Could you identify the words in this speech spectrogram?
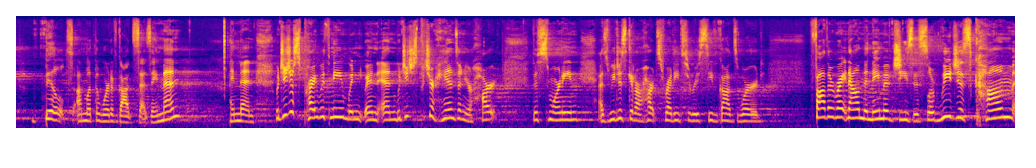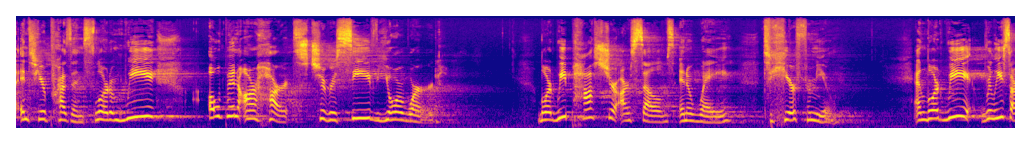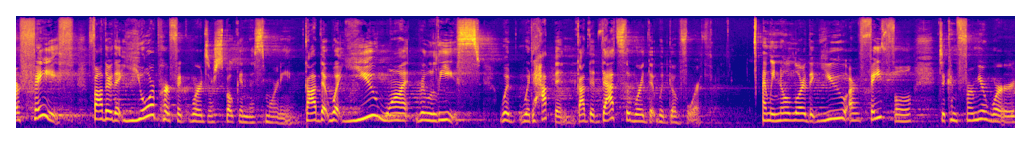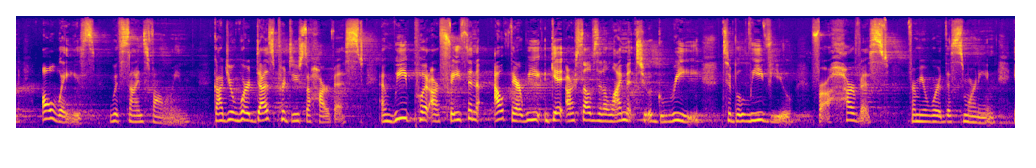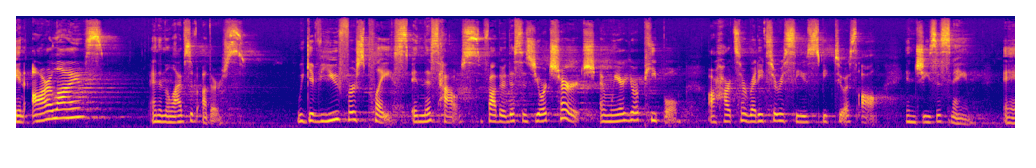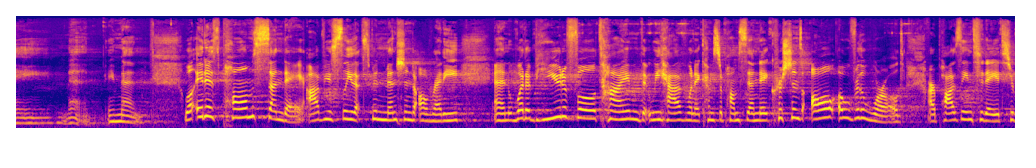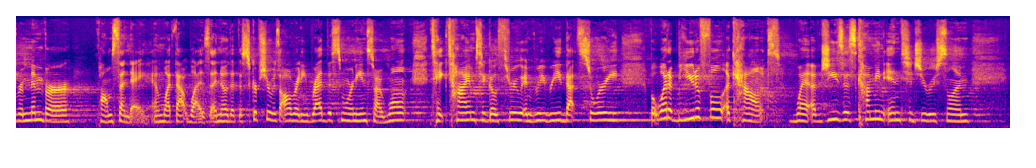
built on what the Word of God says. Amen? Amen. Would you just pray with me when, and, and would you just put your hands on your heart this morning as we just get our hearts ready to receive God's Word? Father, right now in the name of Jesus, Lord, we just come into your presence. Lord, we open our hearts to receive your word. Lord, we posture ourselves in a way to hear from you. And Lord, we release our faith, Father, that your perfect words are spoken this morning. God, that what you want released would, would happen. God, that that's the word that would go forth. And we know, Lord, that you are faithful to confirm your word always with signs following. God, your word does produce a harvest. And we put our faith in out there. We get ourselves in alignment to agree to believe you for a harvest from your word this morning in our lives and in the lives of others. We give you first place in this house. Father, this is your church and we are your people. Our hearts are ready to receive. Speak to us all. In Jesus' name, amen. Amen. Well, it is Palm Sunday. Obviously, that's been mentioned already. And what a beautiful time that we have when it comes to Palm Sunday. Christians all over the world are pausing today to remember Palm Sunday and what that was. I know that the scripture was already read this morning, so I won't take time to go through and reread that story. But what a beautiful account of Jesus coming into Jerusalem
